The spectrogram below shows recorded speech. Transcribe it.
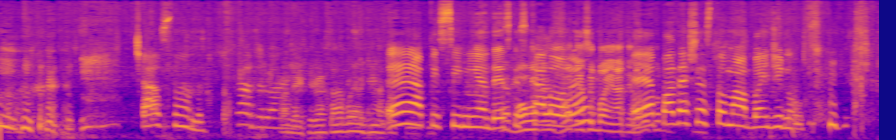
Tchau, Sandra. Olha aqui na É a piscininha desse, É que esse calorão. É, pode deixar você tomar banho de novo.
